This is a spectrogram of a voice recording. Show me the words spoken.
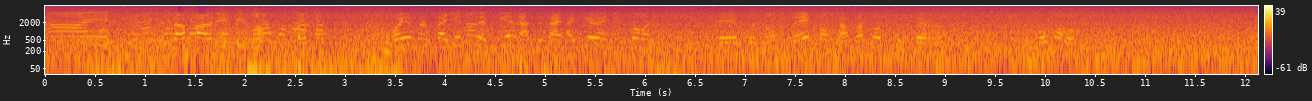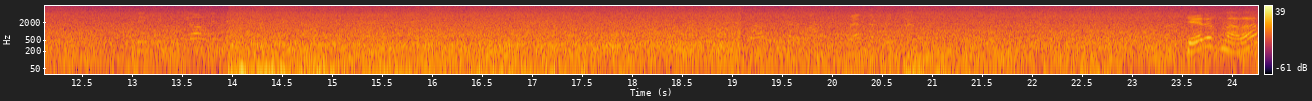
Ay, está padrísimo. Oye, pero está lleno de piedras. o sea, hay que venir con, eh, pues no sé, con zapatos súper cómodos. ¿Quieres nadar?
